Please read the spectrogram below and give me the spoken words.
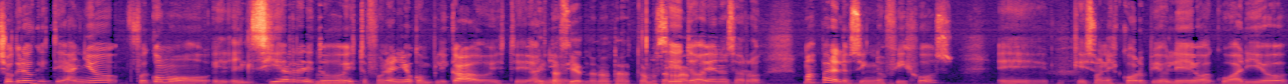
Yo creo que este año fue como el, el cierre de todo Mm. esto. Fue un año complicado este año. Está haciendo, ¿no? Está- estamos Sí, cerrando. todavía no cerró. Más para los signos fijos, eh, que son Escorpio, Leo, Acuario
